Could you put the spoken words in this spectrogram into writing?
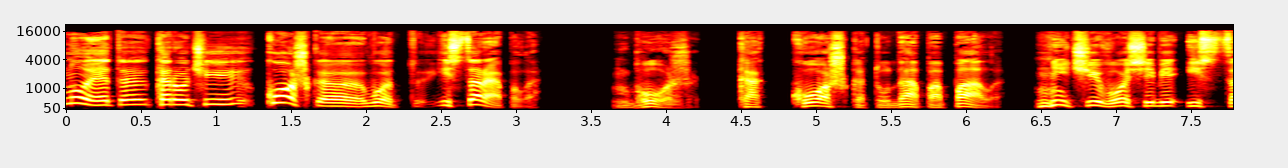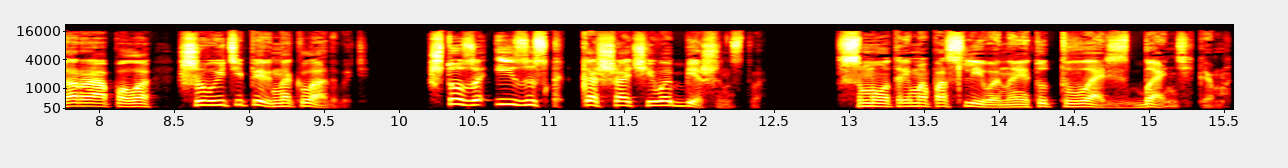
Ну, это, короче, кошка вот исцарапала. Боже, как кошка туда попала! Ничего себе исцарапала, швы теперь накладывать. Что за изыск кошачьего бешенства? Смотрим опасливо на эту тварь с бантиком.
